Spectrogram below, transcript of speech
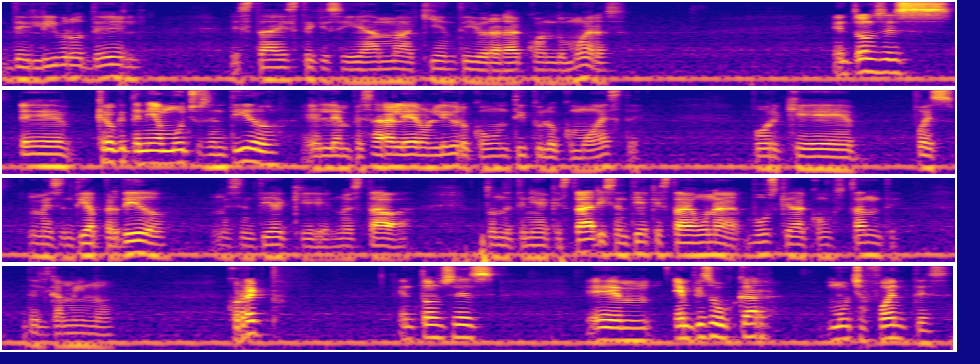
de libros de él está este que se llama ¿Quién te llorará cuando mueras? Entonces, eh, creo que tenía mucho sentido el empezar a leer un libro con un título como este, porque pues me sentía perdido, me sentía que no estaba donde tenía que estar y sentía que estaba en una búsqueda constante del camino correcto. Entonces em, empiezo a buscar muchas fuentes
